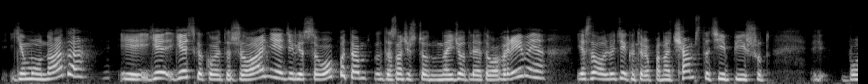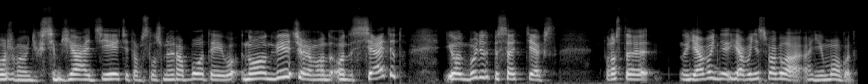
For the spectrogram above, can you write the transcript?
ему надо, и есть какое-то желание делиться опытом. Это значит, что он найдет для этого время. Я знала людей, которые по ночам статьи пишут. И, боже мой, у них семья, дети, там сложная работа. Но он вечером, он, он сядет, и он будет писать текст. Просто ну, я бы, я бы не смогла, они могут.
